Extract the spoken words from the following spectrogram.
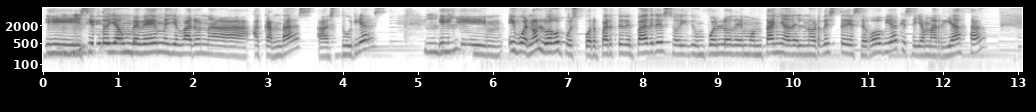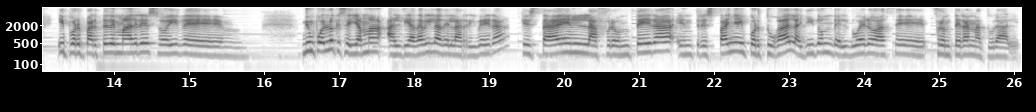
Y siendo ya un bebé me llevaron a, a Candás, a Asturias. y, y, bueno, luego pues por parte de padres soy de un pueblo de montaña del nordeste de Segovia que se llama Riaza. Y por parte de madre soy de, de un pueblo que se llama Aldea Dávila de la Ribera, que está en la frontera entre España y Portugal, allí donde el Duero hace frontera natural.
